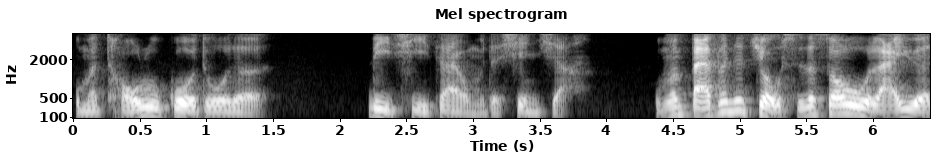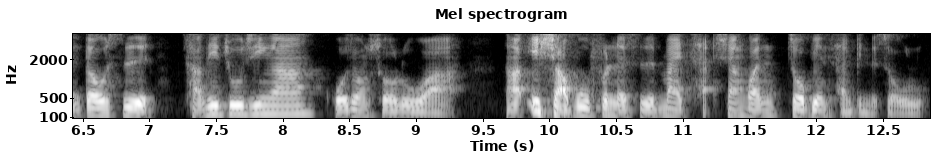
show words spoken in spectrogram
我们投入过多的力气在我们的线下，我们百分之九十的收入来源都是场地租金啊、活动收入啊，然后一小部分的是卖产相关周边产品的收入，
